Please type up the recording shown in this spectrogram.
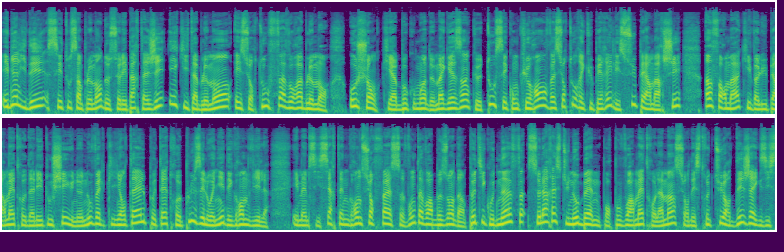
Eh bien l'idée, c'est tout simplement de se les partager équitablement et surtout favorablement. Auchan, qui a beaucoup moins de magasins que tous ses concurrents, va surtout récupérer les supermarchés, un format qui va lui permettre d'aller toucher une nouvelle clientèle peut-être plus éloignée des grandes villes. Et même si certaines grandes surfaces vont avoir besoin d'un petit coup de neuf, cela reste une aubaine pour pouvoir mettre la main sur des structures déjà existantes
